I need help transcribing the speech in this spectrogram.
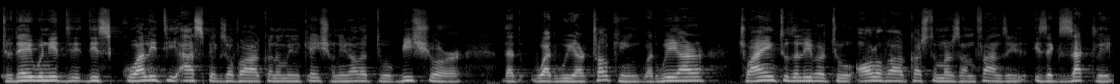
Today, we need these quality aspects of our communication in order to be sure that what we are talking, what we are trying to deliver to all of our customers and fans is exactly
